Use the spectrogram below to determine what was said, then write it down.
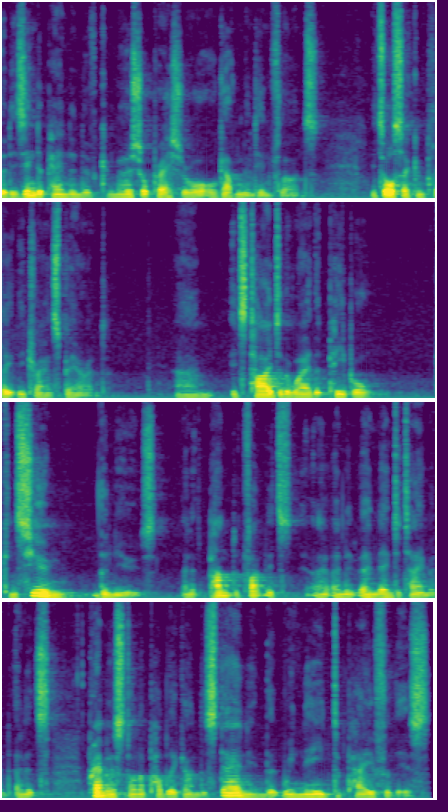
that is independent of commercial pressure or, or government influence. It's also completely transparent. Um, it's tied to the way that people consume the news and it's, pun- it's uh, and, and entertainment, and it's premised on a public understanding that we need to pay for this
